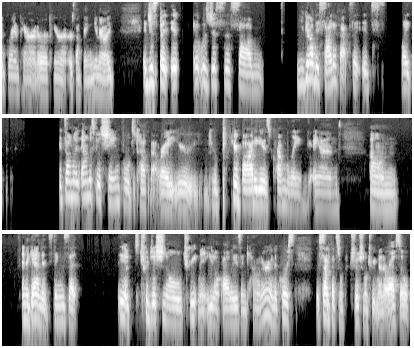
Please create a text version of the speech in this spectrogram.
a grandparent or a parent or something, you know. It, it just, but it it was just this um you get all these side effects. Like it's like it's almost it almost feels shameful to talk about, right? Your your your body is crumbling and um and again, it's things that you know traditional treatment you don't always encounter and of course the side effects from traditional treatment are also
